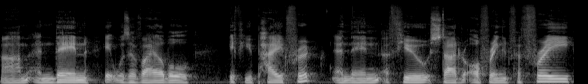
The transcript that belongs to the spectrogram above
um, and then it was available if you paid for it, and then a few started offering it for free.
